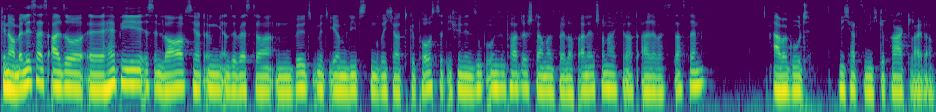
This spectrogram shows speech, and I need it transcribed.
Genau, Melissa ist also äh, happy, ist in love. Sie hat irgendwie an Silvester ein Bild mit ihrem liebsten Richard gepostet. Ich finde ihn super unsympathisch. Damals bei Love Island schon habe ich gedacht, Alter, was ist das denn? Aber gut, mich hat sie nicht gefragt, leider.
